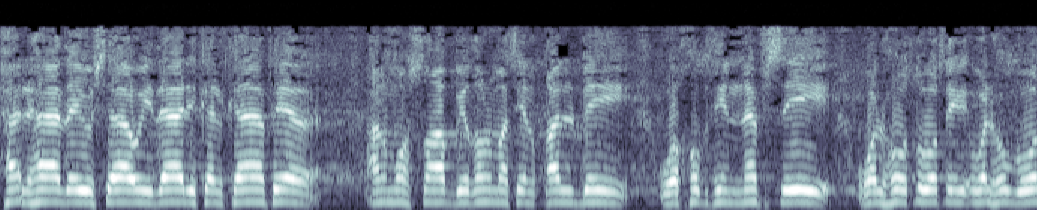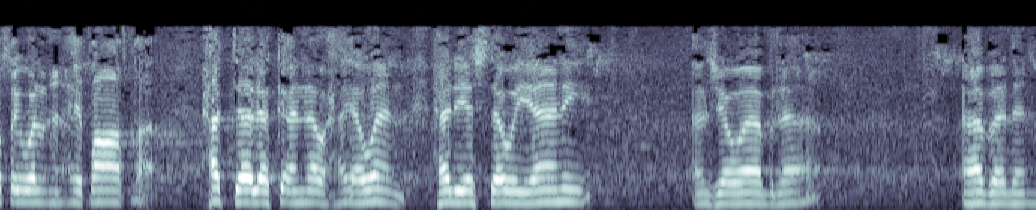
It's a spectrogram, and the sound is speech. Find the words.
هل هذا يساوي ذلك الكافر المصاب بظلمة القلب وخبث النفس والهطوط والهبوط والانحطاط حتى لكأنه حيوان؟ هل يستويان؟ الجواب لا. أبدا.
